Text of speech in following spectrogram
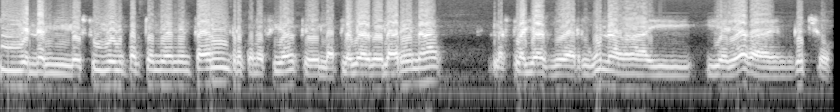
Y en el estudio de impacto ambiental reconocían que la playa de la Arena, las playas de Arrigúnaga y, y en Guecho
